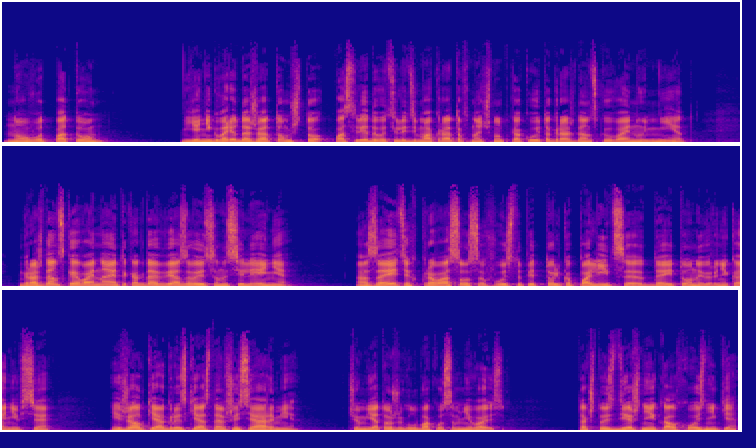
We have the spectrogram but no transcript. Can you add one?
Но вот потом... Я не говорю даже о том, что последователи демократов начнут какую-то гражданскую войну. Нет. Гражданская война – это когда ввязывается население. А за этих кровососов выступит только полиция, да и то наверняка не вся. И жалкие огрызки оставшейся армии, в чем я тоже глубоко сомневаюсь. Так что здешние колхозники...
